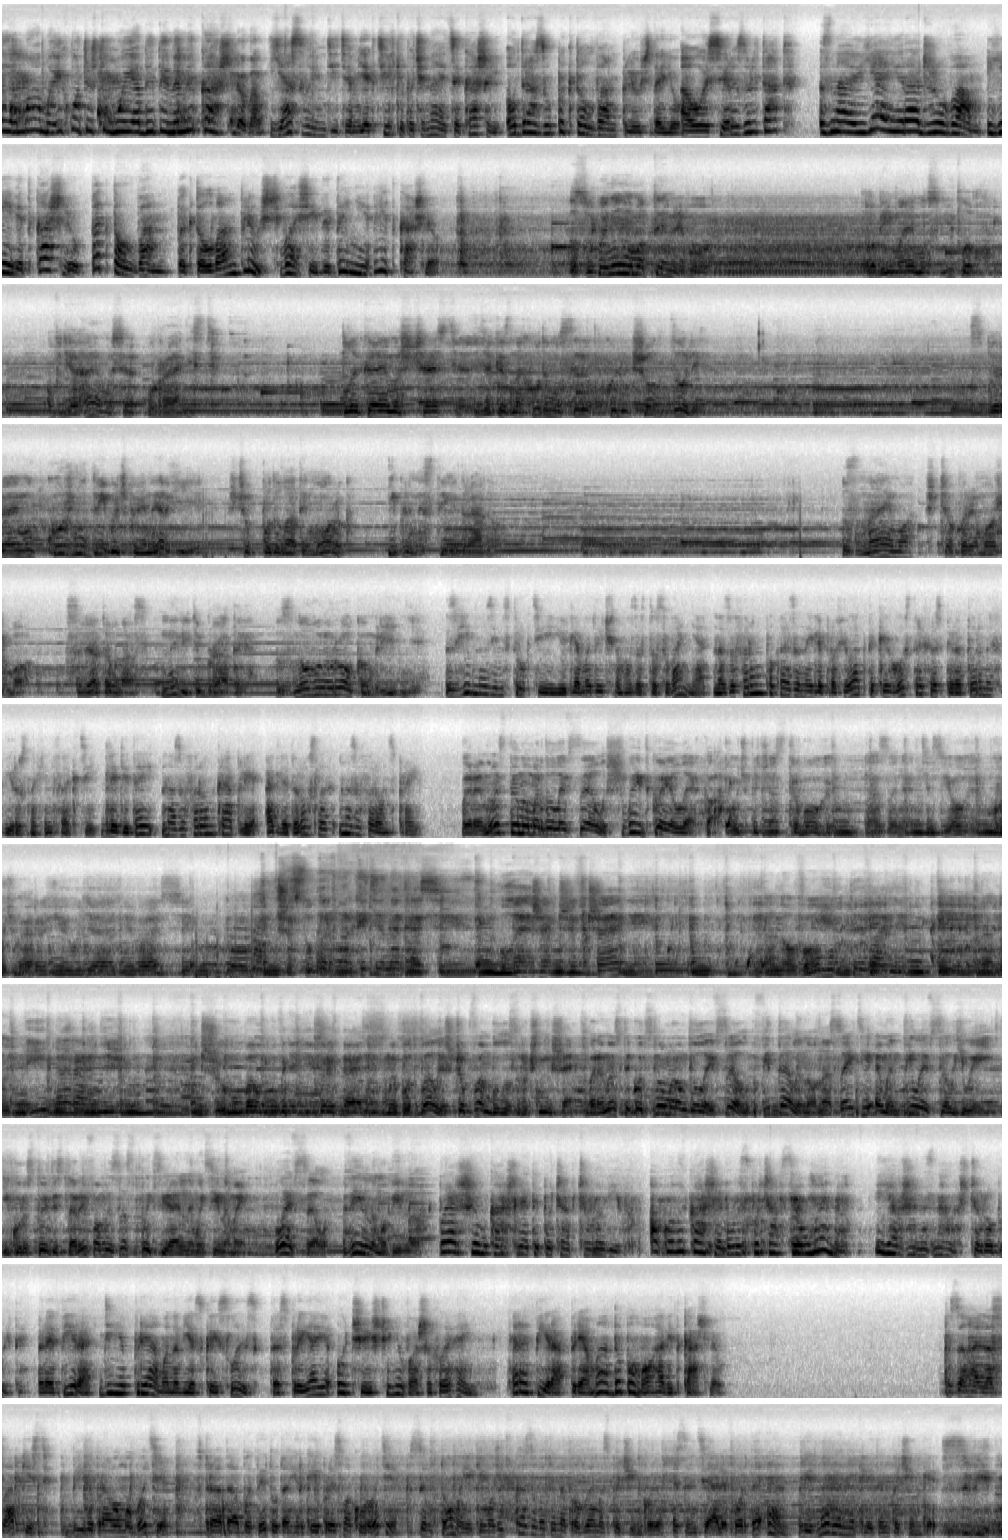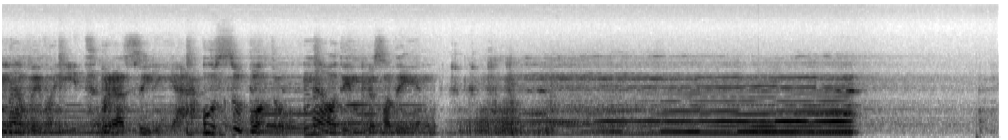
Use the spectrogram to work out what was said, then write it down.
А я мама і хочу, щоб моя дитина не кашляла. Я своїм дітям, як тільки починається кашель, одразу пектолван плющ даю. А ось і результат. Знаю я і раджу вам. Є від кашлю пектолван. Пектолван плющ вашій дитині від кашлю. Зупиняємо темряву. Обіймаємо світлом, вдягаємося у радість. Плекаємо щастя, яке знаходимо серед колючок долі. Збираємо кожну дрібочку енергії, щоб подолати морок і принести відраду. Знаємо, що переможемо. Свята в нас не відібрати. З Новим роком, рідні! Згідно з інструкцією для медичного застосування, назофарон показаний для профілактики гострих респіраторних вірусних інфекцій. Для дітей назофарон краплі, а для дорослих назофарон спрей. Переносьте номер до левсел. Швидко і легко. Хоч під час тривоги, на заняття з йоги, хоч в у дяді Васі. Чи в супермаркеті на касі, лежачи в чані, на новому дивані, на нудній нараді, чи у бавовняній бригаді. Ми подбали, щоб вам було зручніше. Переносьте код з номером до лайфсел віддалено на сайті MNP і користуйтесь тарифами за спеціальними цінами. Лайфсел вільно мобільно. Першим кашляти почав чоловік. А коли кашель розпочався у мене, я вже не знала, що робити. Рапіра діє прямо на в'язкий слиз та сприяє очищенню ваших легень. Рапіра пряма допомога від кашлю. Загальна слабкість, біль у правому боці, втрата апетиту та гіркий присмак у роті симптоми, які можуть вказувати на проблеми з печінкою. Есенціалі Форте Н відновлення клітин печінки. Світ на виворіт. Бразилія. У суботу на один плюс 1.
